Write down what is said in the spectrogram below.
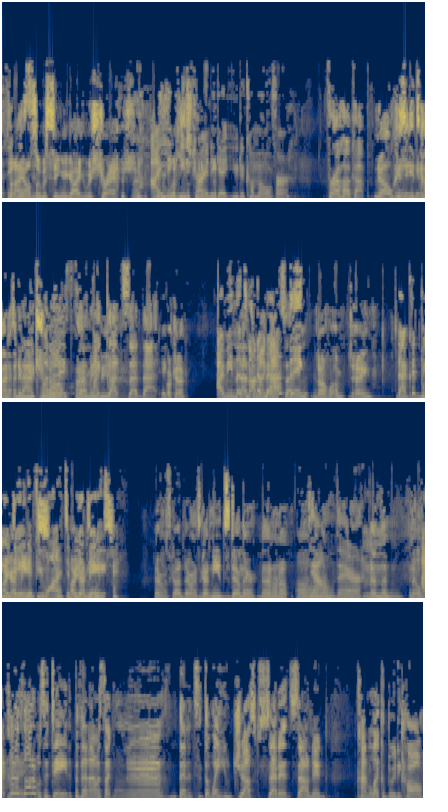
of think but I also is was seeing a guy who was trash. I think he's trying to get you to come over. for a hookup. no, because it's kind of in a That's mutual. What I said. my gut said that. Okay. I mean, that's, That's not a bad thing. No, I'm. Hey. That could be I a date needs. if you want it to I be a got date. needs. Everyone's got everyone's got needs down there. I don't know. Oh. Down there. And then you know. I kind of thought it was a date, but then I was like, nah. Then it's the way you just said it sounded kind of like a booty call.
